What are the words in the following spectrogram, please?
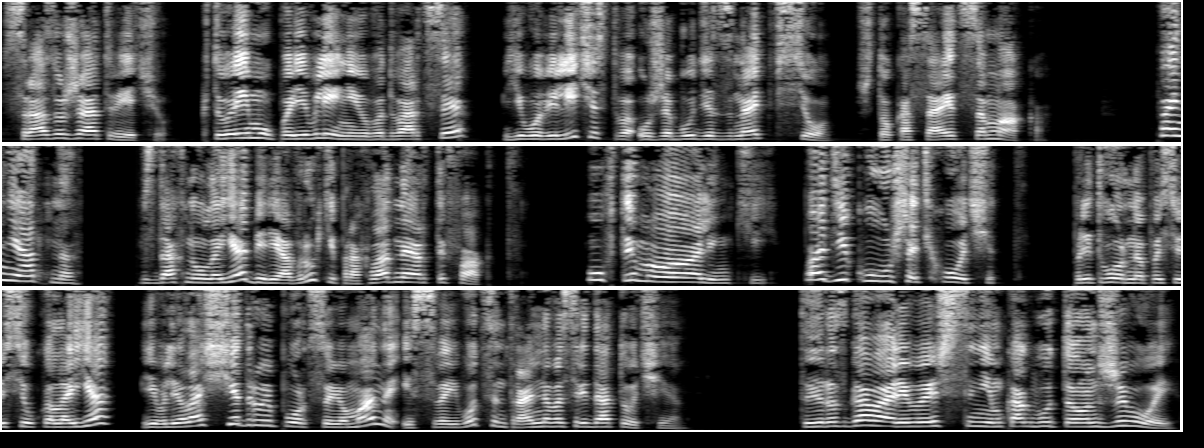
сразу же отвечу. К твоему появлению во дворце его величество уже будет знать все, что касается мака. Понятно, вздохнула я, беря в руки прохладный артефакт. Ух ты, маленький, поди кушать хочет. Притворно посюсюкала я и влила щедрую порцию маны из своего центрального средоточия. «Ты разговариваешь с ним, как будто он живой»,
